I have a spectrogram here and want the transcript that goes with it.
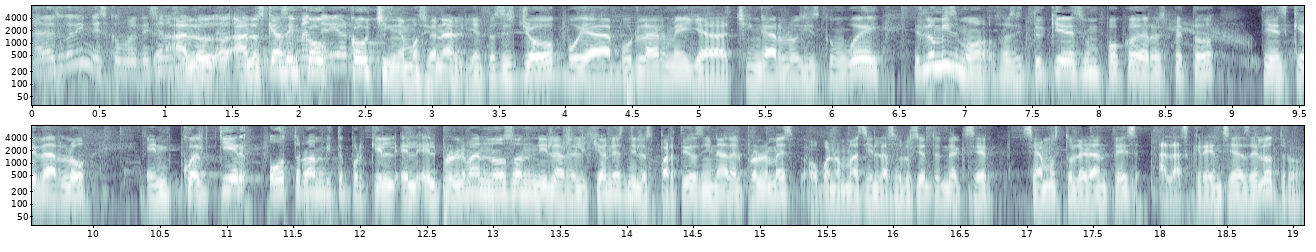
A los godines, como decíamos. a, la- a los que hacen tema co- anterior. coaching emocional. Y entonces yo voy a burlarme y a chingarlos. Y es como, güey, es lo mismo. O sea, si tú quieres un poco de respeto, tienes que darlo en cualquier otro ámbito. Porque el, el- el problema no son ni las religiones, ni los partidos, ni nada. El problema es, o bueno, más bien la solución tendría que ser, seamos tolerantes a las creencias del otro.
